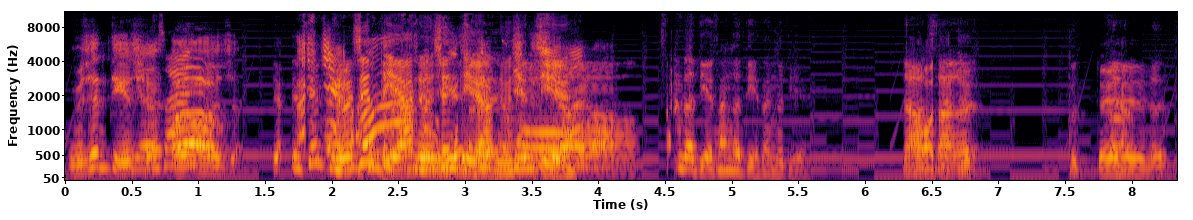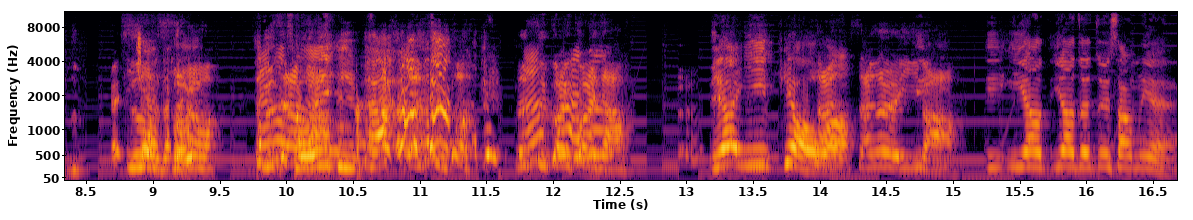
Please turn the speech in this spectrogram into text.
你们先叠起来，有三然后你先你们先叠啊，你们先叠啊，你们先叠。啊三个叠，三个叠，三个叠。那我再去三二，不对对对，哎，一二三，这样可以吗？三号可以，那是怪怪的啊。你要一跳三吧？三二一吧。一一要要在最上面。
